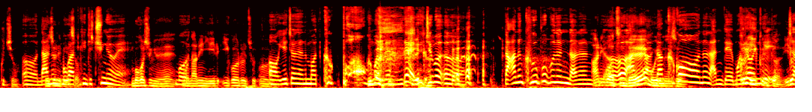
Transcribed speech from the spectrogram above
그렇죠. 어, 나는 뭐가 비해서. 굉장히 중요해. 뭐가 중요해? 뭐, 뭐- 나는 이, 이거를 조, 어. 어, 예전에는 뭐 극복 뭐 이랬는데 그러니까. 요즘은 어, 나는 그 부분은 나는 아닌 어, 것 같은데? 아니야. 뭐 난. 그거는 안 돼. 뭐 그래, 이런 그러니까 게 이렇게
